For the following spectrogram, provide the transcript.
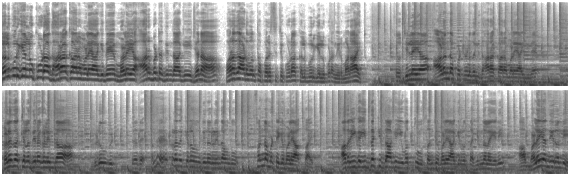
ಕಲಬುರಗಿಯಲ್ಲೂ ಕೂಡ ಧಾರಾಕಾರ ಮಳೆಯಾಗಿದೆ. ಮಳೆಯ ಆರ್ಭಟದಿಂದಾಗಿ ಜನ ಪರದಾಡುವಂಥ ಪರಿಸ್ಥಿತಿ ಕೂಡ ಕಲಬುರಗಿಯಲ್ಲೂ ಕೂಡ ನಿರ್ಮಾಣ ಆಯಿತು. ಸೊ ಜಿಲ್ಲೆಯ ಆಳಂದ ಪಟ್ಟಣದಲ್ಲಿ ಧಾರಾಕಾರ ಮಳೆಯಾಗಿದೆ. ಕಳೆದ ಕೆಲ ದಿನಗಳಿಂದ ಬಿಡುವು ಬಿಟ್ಟದೆ, ಅಂದರೆ ಕಳೆದ ಕೆಲವು ದಿನಗಳಿಂದ ಒಂದು ಸಣ್ಣ ಮಟ್ಟಿಗೆ ಮಳೆ ಆಗ್ತಾ ಇದೆ. ಆದರೆ ಈಗ ಇದ್ದಕ್ಕಿದ್ದಾಗೆ ಇವತ್ತು ಸಂಜೆ ಮಳೆ ಆಗಿರುವಂಥ ಹಿನ್ನೆಲೆಯಲ್ಲಿ ಆ ಮಳೆಯ ನೀರಲ್ಲಿ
